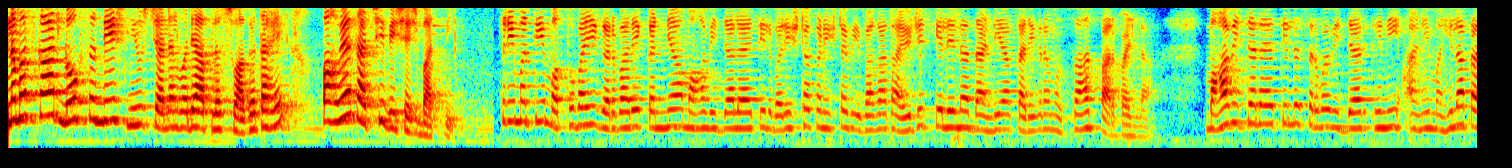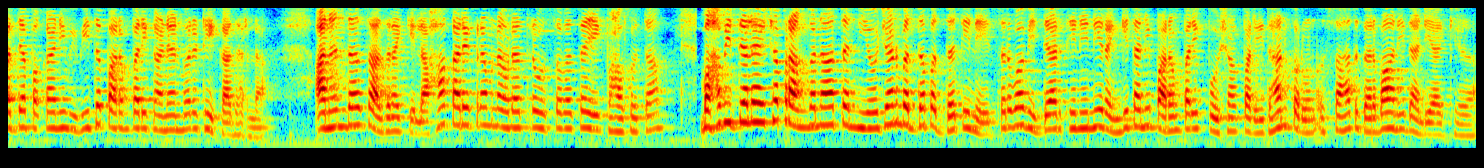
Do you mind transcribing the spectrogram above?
नमस्कार लोकसंदेश न्यूज चॅनलमध्ये आपलं स्वागत आहे. पाहूयात आजची विशेष बातमी. श्रीमती मथुबाई गरबारे कन्या महाविद्यालयातील वरिष्ठ कनिष्ठ विभागात आयोजित केलेला दांडिया कार्यक्रम उत्साहात पार पडला. महाविद्यालयातील सर्व विद्यार्थिनी आणि महिला प्राध्यापकांनी विविध पारंपरिक गाण्यांवर ठेका धरला. आनंद साजरा केला. हा कार्यक्रम नवरात्र उत्सवाचा एक भाग होता. महाविद्यालयाच्या प्रांगणात नियोजनबद्ध पद्धतीने सर्व विद्यार्थिनींनी रंगीत आणि पारंपरिक पोशाख परिधान करून उत्साहात गरबा आणि दांडिया खेळला.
